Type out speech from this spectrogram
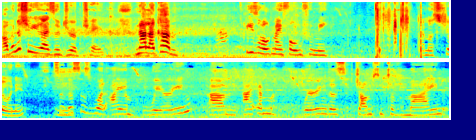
I want to show you guys a drip check. Nala come. Please hold my phone for me. I must show it so this is what I am wearing. Um I am wearing this jumpsuit of mine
